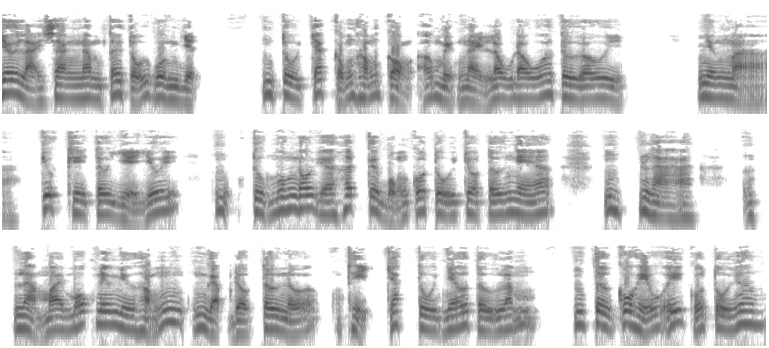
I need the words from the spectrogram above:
Với lại sang năm tới tuổi quân dịch, tôi chắc cũng không còn ở miệng này lâu đâu á Tư ơi. Nhưng mà trước khi Tư về dưới, tôi muốn nói ra hết cái bụng của tôi cho Tư nghe là là mai mốt nếu như không gặp được Tư nữa thì chắc tôi nhớ Tư lắm. Tư có hiểu ý của tôi không?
